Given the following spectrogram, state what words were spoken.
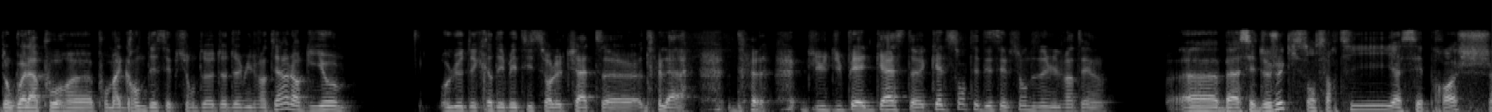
donc voilà pour, euh, pour ma grande déception de, de 2021. Alors, Guillaume, au lieu d'écrire des bêtises sur le chat euh, de la, du, du PNcast, euh, quelles sont tes déceptions de 2021 Euh, bah, c'est deux jeux qui sont sortis assez proches.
